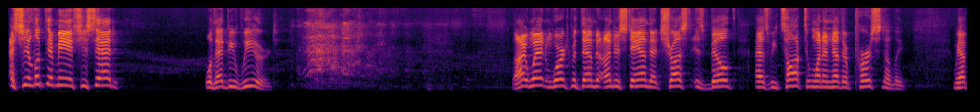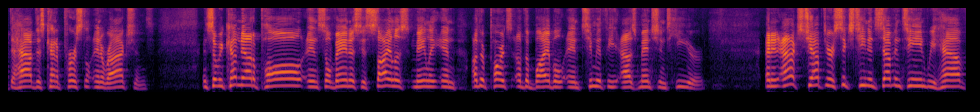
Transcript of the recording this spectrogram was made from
And she looked at me and she said, Well, that'd be weird. I went and worked with them to understand that trust is built as we talk to one another personally. We have to have this kind of personal interactions. And so we come now to Paul and Silvanus, is Silas mainly in other parts of the Bible, and Timothy as mentioned here. And in Acts chapter 16 and 17, we have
